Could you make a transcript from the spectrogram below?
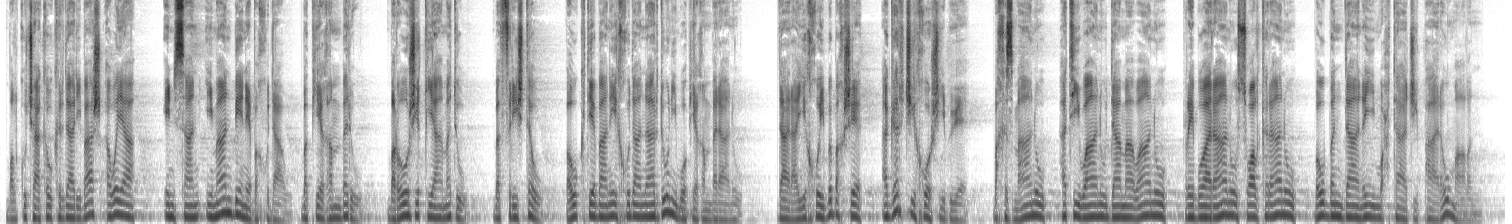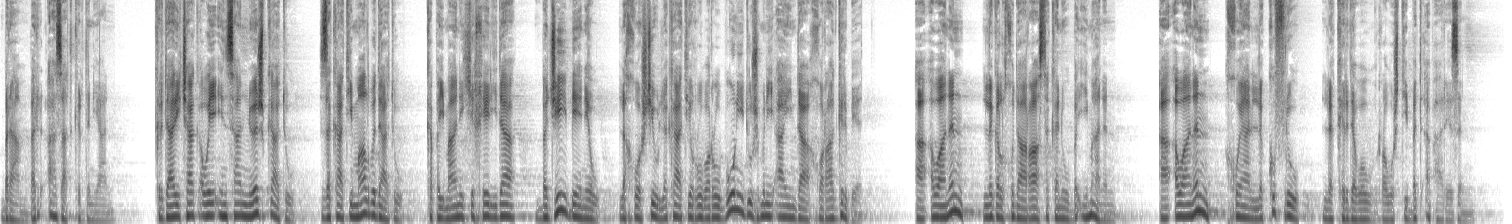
بەڵکو چاکە و کرداری باش ئەوەیە ئینسان ئیمان بێنێ بە خودا و بە پێغەمبەر و بە ڕۆژی قیامەت و بە فریشتە و بەو کتێبانەی خودا ناردوونی بۆ پێغەمبەران و دارایی خۆی ببەخشێ ئەگەرچی خۆشی بوێ بە خزمان و هەتیوان و داماوان و ڕێبواران و سواڵکەران و بەو بەندانەی موحتاجی پارە و ماڵن بەرامبەر ئازادکردنیان کرداری چاک ئەوەیە ئینسان نوێژ بکات و زەکاتی ماڵ بدات و کە پەیمانێکی خێری دا بەجێی بێنێ و لە خۆشی و لەکاتی ڕووبەڕوو بوونی دوژمنی ئایندا خۆڕاگر بێت ئا ئەوانەن لەگەڵ خودا ڕاستەکەن و بە ئیمانن ئا ئەوانەن خۆیان لە کوفر و لە کردەوە و ڕەوشتی بەد ئەپارێزن.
